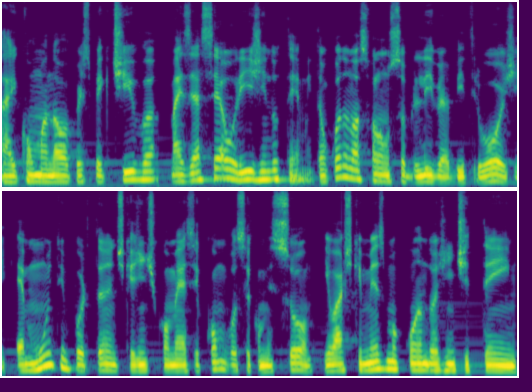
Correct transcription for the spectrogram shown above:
aí com uma nova perspectiva, mas essa é a origem do tema. Então, quando nós falamos sobre livre-arbítrio hoje, é muito importante que a gente comece como você começou. Eu acho que mesmo quando a gente tem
